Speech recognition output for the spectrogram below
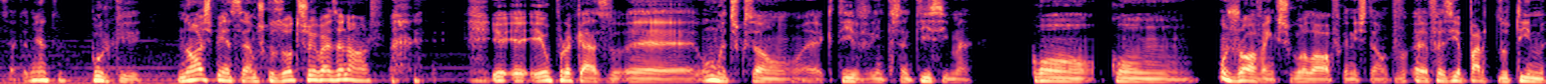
exatamente. Porque nós pensamos que os outros são iguais a nós. eu, eu, por acaso, eh, uma discussão eh, que tive interessantíssima com, com um jovem que chegou lá ao Afeganistão, que eh, fazia parte do time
